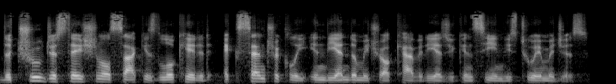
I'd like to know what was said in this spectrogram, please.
the true gestational sac is located eccentrically in the endometrial cavity, as you can see in these two images.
